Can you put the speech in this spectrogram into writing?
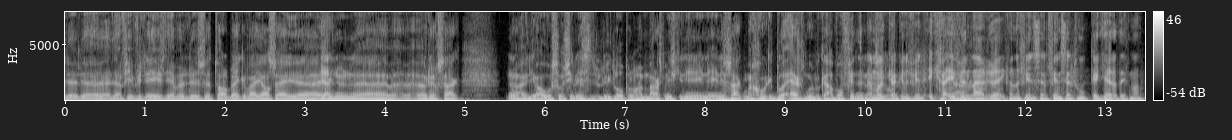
de, de VVD's die hebben dus uh, Torbrekken, waar je al zei, eh, in hun eh, rugzak. Nou, en die oude socialisten die, lopen nog een Marx misschien in, in, de zak. Maar goed, ik bedoel, ergens moet je elkaar wel vinden En moet ik natuurlijk. elkaar kunnen vinden. Ik ga even naar, eh, ik ga naar Vincent. Vincent, hoe kijk jij dat tegenaan?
